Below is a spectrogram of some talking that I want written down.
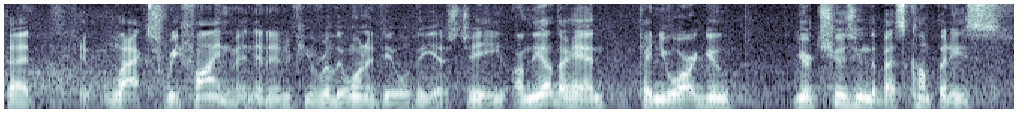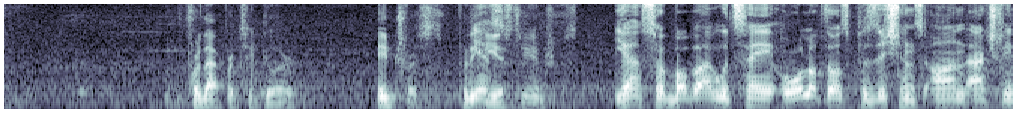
that lacks refinement in it if you really want to deal with ESG. On the other hand, can you argue you're choosing the best companies for that particular interest, for the Yes. ESG interest? Yeah, so Bob, I would say all of those positions aren't actually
